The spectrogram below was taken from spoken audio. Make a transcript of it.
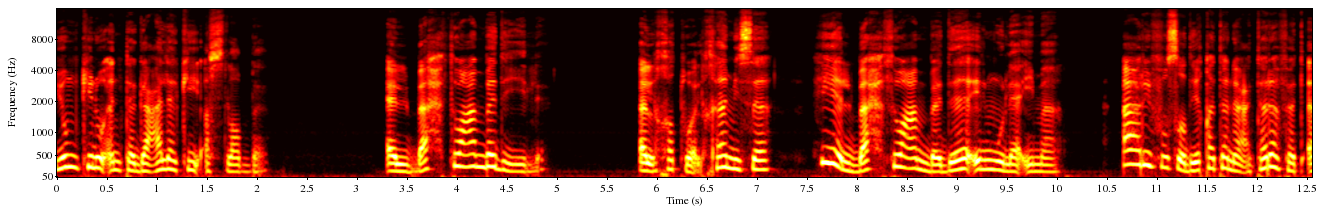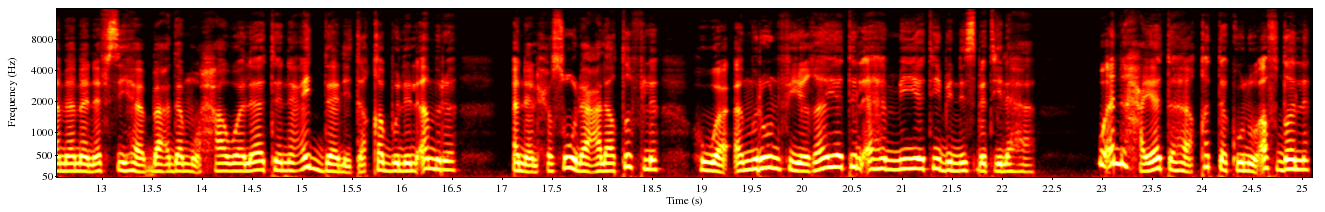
يمكن أن تجعلك أصلب. البحث عن بديل. الخطوة الخامسة هي البحث عن بدائل ملائمة. أعرف صديقة اعترفت أمام نفسها بعد محاولات عدة لتقبل الأمر أن الحصول على طفل هو أمر في غاية الأهمية بالنسبة لها، وأن حياتها قد تكون أفضل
